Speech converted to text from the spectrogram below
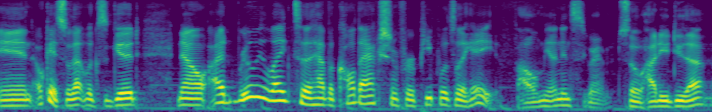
And okay, so that looks good. Now, I'd really like to have a call to action for people to like, hey, follow me on Instagram. So how do you do that?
